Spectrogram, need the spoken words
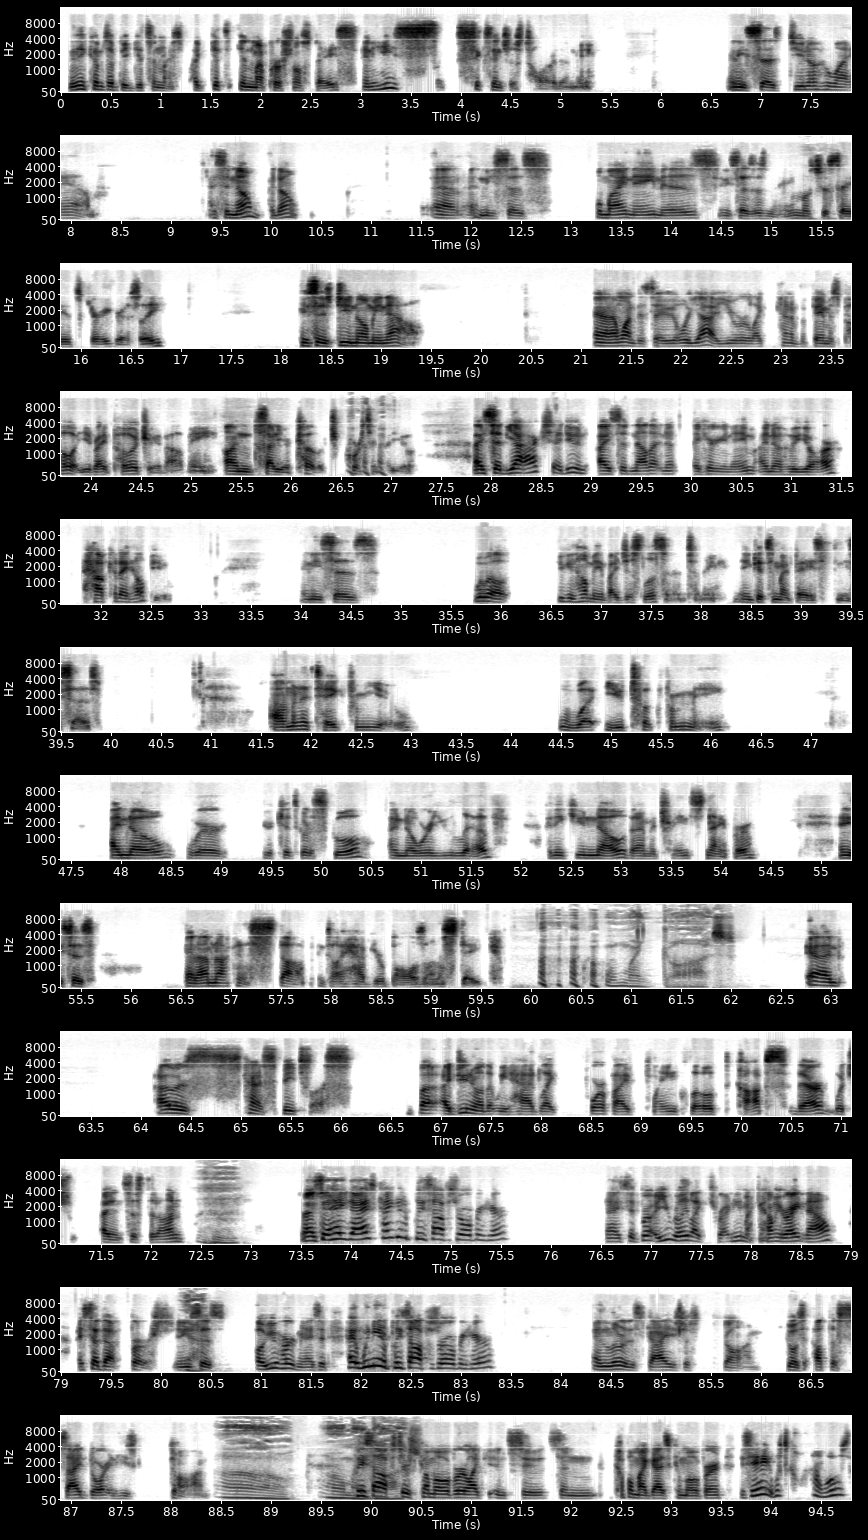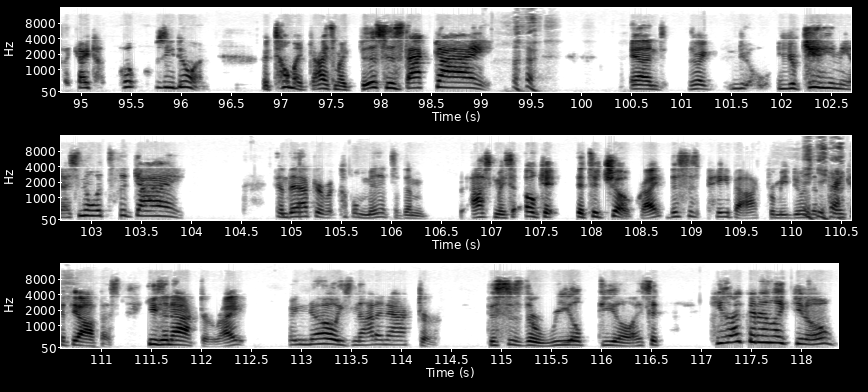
Then he comes up, he gets in my like gets in my personal space, and he's six inches taller than me. And he says, Do you know who I am? I said, No, I don't. And and he says, Well, my name is, he says his name. Let's just say it's Gary Grizzly. He says, Do you know me now? And I wanted to say, Well, yeah, you were like kind of a famous poet. You'd write poetry about me on the side of your coach. Of course I know you. I said, Yeah, actually I do. I said, Now that I, know, I hear your name, I know who you are. How could I help you? And he says, Well, you can help me by just listening to me. And he gets in my face and he says, I'm going to take from you what you took from me. I know where your kids go to school. I know where you live. I think you know that I'm a trained sniper. And he says, and I'm not going to stop until I have your balls on a stake. oh my gosh. And I was kind of speechless. But I do know that we had like four or five plainclothed cops there, which I insisted on. hmm And I said, Hey guys, can I get a police officer over here? And I said, Bro, are you really like threatening my family right now? I said that first. And he says, Oh, you heard me. I said, Hey, we need a police officer over here. And literally, this guy is just gone. Goes out the side door and he's gone. Oh. Oh my police gosh. officers come over like in suits, and a couple of my guys come over. And they say, Hey, what's going on? What was that guy? T- what, what was he doing? I tell my guys, I'm like, This is that guy. and they're like, no, You're kidding me. I said, No, it's the guy. And then after a couple minutes of them asking me, I said, Okay, it's a joke, right? This is payback for me doing the Yeah. prank at the office. He's an actor, right? I no, he's not an actor. This is the real deal. I said, He's like gonna like, you know,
